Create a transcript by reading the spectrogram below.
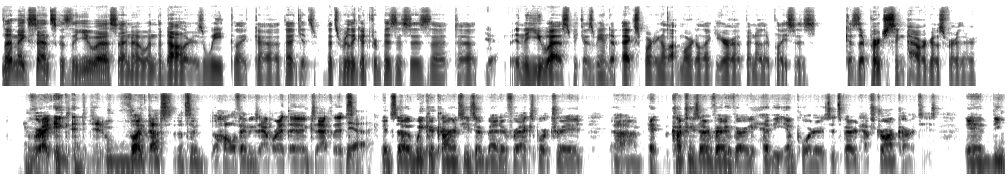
That makes sense because the U.S. I know when the dollar is weak, like uh, that gets that's really good for businesses that uh, yeah. in the U.S. because we end up exporting a lot more to like Europe and other places because their purchasing power goes further. Right, it, it, like that's that's a Hall of Fame example right there. Exactly. It's, yeah, it's uh, weaker currencies are better for export trade um, countries that are very, very heavy importers, it's better to have strong currencies. And the,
